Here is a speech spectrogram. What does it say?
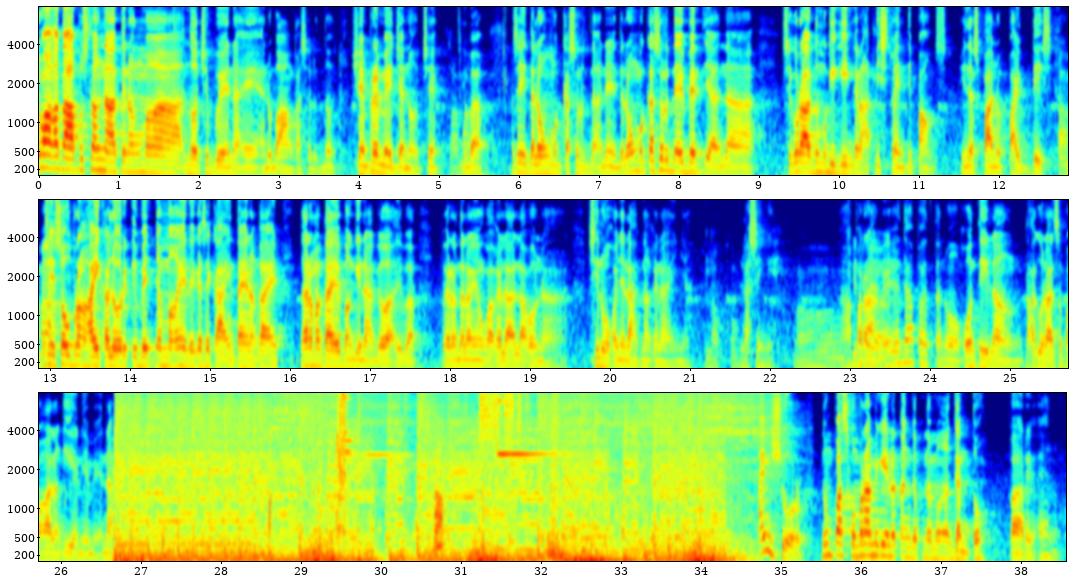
So kakatapos lang natin ang mga Noche Buena, eh ano ba ang kasunod nun? Siyempre, Media Noche. Diba? Kasi dalawang magkasunod na ano eh. Dalawang magkasunod na event yan na sigurado magigain ka na at least 20 pounds in a span of 5 days. Tama. Kasi sobrang high caloric event niyang mga yun eh. Kasi kain tayo ng kain. Wala naman tayo bang ginagawa, di ba? Pero na lang yung kakilala ko na sinuka niya lahat ng kinain niya. Nako. Lasing eh. Oh, Nakaparami. Eh, dapat, ano, konti lang. Tago natin sa pangalang Ian Yemena. I'm sure, nung Pasko, marami kayo natanggap ng mga ganto, pare. Ayan, oh.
